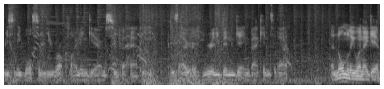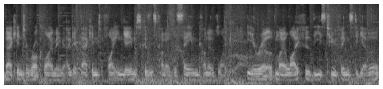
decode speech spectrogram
Recently bought some new rock climbing gear. I'm super happy because I've really been getting back into that. And normally when I get back into rock climbing, I get back into fighting games because it's kind of the same kind of like era of my life of these two things together.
